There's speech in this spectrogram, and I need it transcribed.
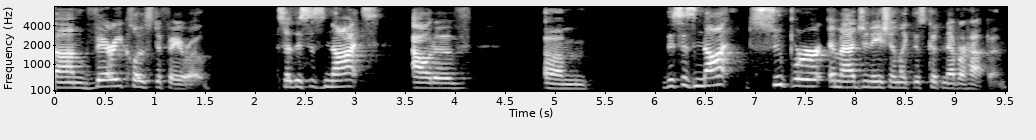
um, very close to Pharaoh. So this is not out of, um, this is not super imagination like this could never happen.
